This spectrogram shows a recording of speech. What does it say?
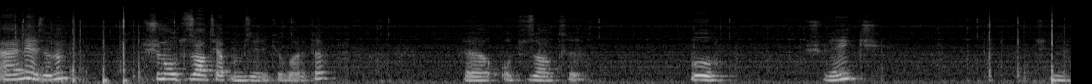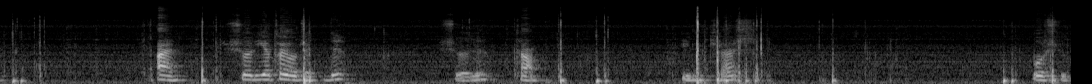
Ee, ne yazalım? Şunu 36 yapmamız gerekiyor bu arada. Ee, 36 bu şu renk şimdi aynen şöyle yatay olacak bir de şöyle tam İlker boşluk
